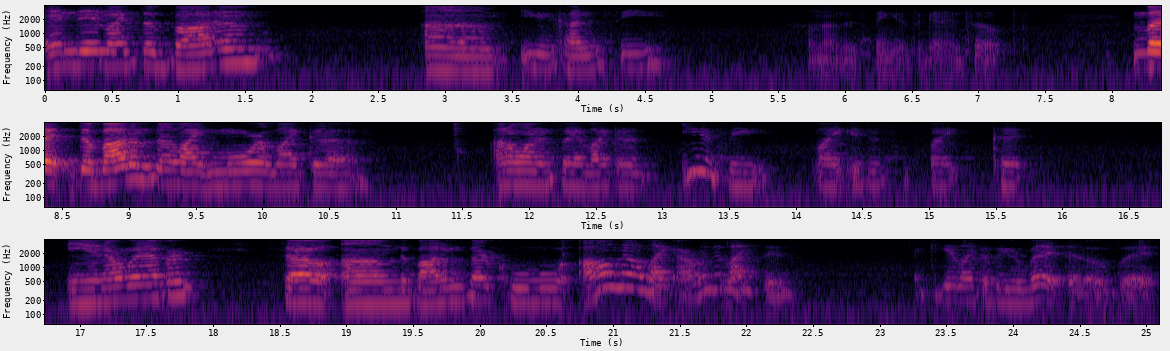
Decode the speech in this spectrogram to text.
And then like the bottom, um, you can kind of see. I don't know, this thing isn't gonna tilt. But the bottoms are like more like a, I don't want to say like a, you can see, like it just like cuts in or whatever. So um, the bottoms are cool. I don't know, like I really like this. I could get like a bigger butt though, but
